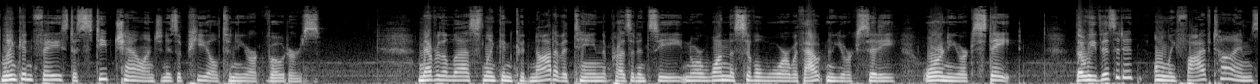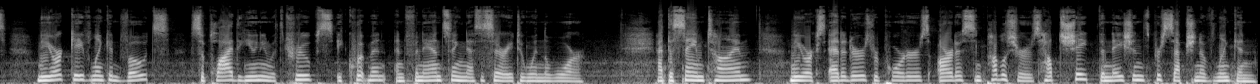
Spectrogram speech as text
Lincoln faced a steep challenge in his appeal to New York voters. Nevertheless, Lincoln could not have attained the presidency nor won the Civil War without New York City or New York State. Though he visited only five times, New York gave Lincoln votes, supplied the Union with troops, equipment, and financing necessary to win the war. At the same time, New York's editors, reporters, artists, and publishers helped shape the nation's perception of Lincoln,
